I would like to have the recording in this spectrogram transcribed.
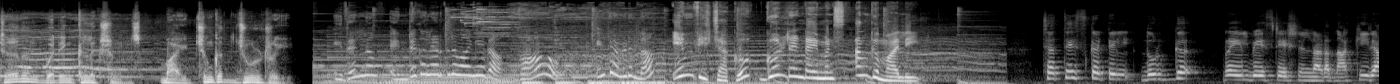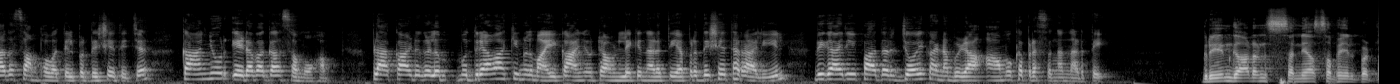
Eternal Wedding Collections by ചുങ്കത് Jewelry. ഇതെല്ലാം എന്റെ കല്യാണത്തിന് വാങ്ങിയതാ. വാവ് ഇതെവിടുന്നാ M V Chacko golden diamonds Angamaly. ഛത്തീസ്ഗഡിൽ ദുർഗ് റെയിൽവേ സ്റ്റേഷനിൽ നടന്ന കിരാത സംഭവത്തിൽ പ്രതിഷേധിച്ച് കാഞ്ഞൂർ ഇടവക സമൂഹം. പ്ലാക്കാർഡുകളും മുദ്രാവാക്യങ്ങളുമായി കാഞ്ഞൂർ ടൗണിലേക്ക് നടത്തിയ പ്രതിഷേധ റാലിയിൽ വികാരി ഫാദർ ജോയ് കണ്ണമ്പുഴ ആമുഖ പ്രസംഗം നടത്തി. ഗ്രീൻ ഗാർഡൻസ് സന്യാസഭയിൽപ്പെട്ട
